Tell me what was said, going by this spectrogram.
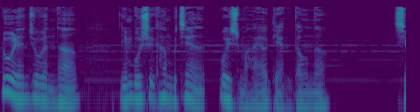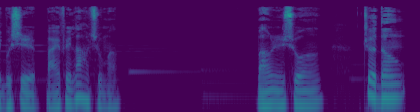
路人就问他：“您不是看不见，为什么还要点灯呢？岂不是白费蜡烛吗？”盲人说：“这灯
